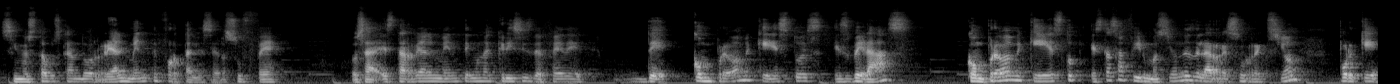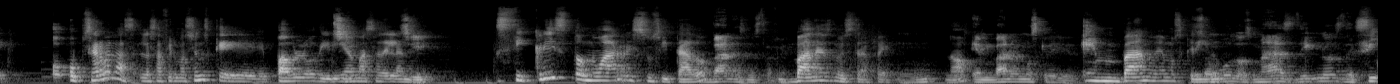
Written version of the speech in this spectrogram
sino está buscando realmente fortalecer su fe. O sea, está realmente en una crisis de fe de, de compruébame que esto es, es veraz, compruébame que esto, estas afirmaciones de la resurrección, porque observa las, las afirmaciones que Pablo diría más adelante si Cristo no ha resucitado, vana es nuestra fe. Vana es nuestra fe, ¿no? En vano hemos creído. En vano hemos creído. Somos los más dignos de sí,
